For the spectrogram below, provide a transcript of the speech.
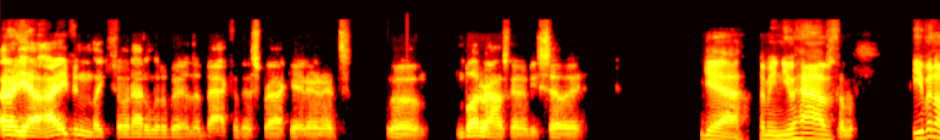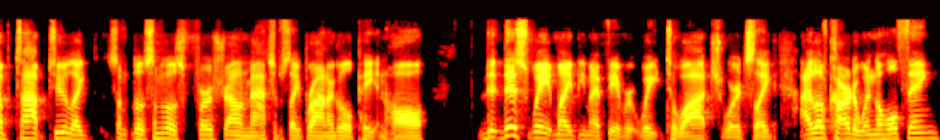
Oh yeah, I even like filled out a little bit of the back of this bracket, and it's the blood round's going to be silly. Yeah, I mean you have even up top too, like some those some of those first round matchups like Bronigal, Peyton Hall. Th- this weight might be my favorite weight to watch. Where it's like I love Carr to win the whole thing,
